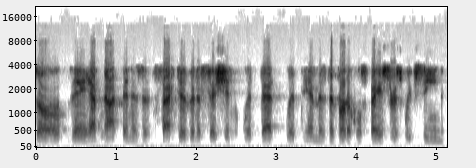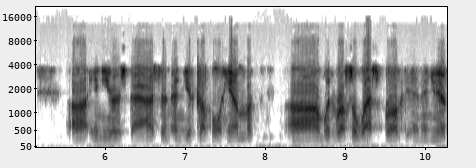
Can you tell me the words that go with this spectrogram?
so they have not been as effective and efficient with that with him as the vertical spacers we've seen uh, in years past. And then you couple him um, with Russell Westbrook, and then you have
